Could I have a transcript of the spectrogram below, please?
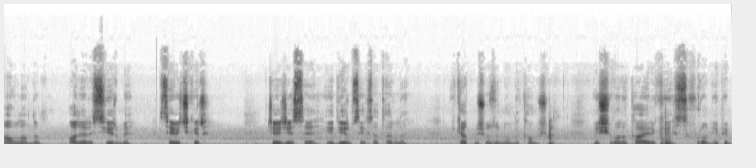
avlandım. Aleris 20, Seviçkir, CCS 728 atarlı, 260 uzunluğunda kamışım ve Shimano KR2 010 ipim.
